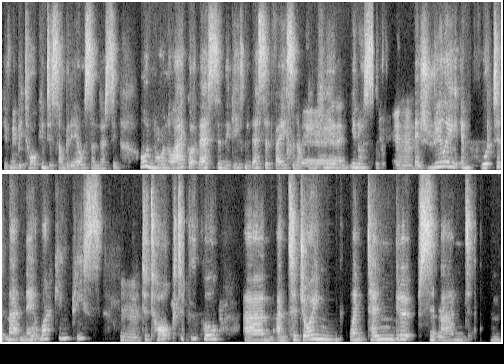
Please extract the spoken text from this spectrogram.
you've maybe talking to somebody else and they're saying, oh no, no, I got this and they gave me this advice and I've yeah. been here. And you know, so mm-hmm. it's really important that networking piece mm-hmm. to talk to people um, and to join LinkedIn groups mm-hmm. and um,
